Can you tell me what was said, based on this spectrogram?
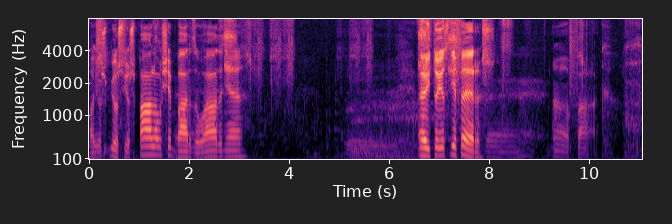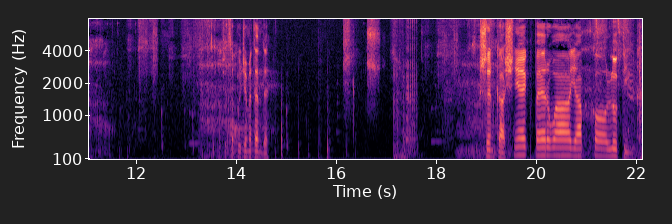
O, już, już, już palą się bardzo ładnie. Ej, to jest nie fair. O, fuck. Wiecie co, pójdziemy tędy. Skrzynka, śnieg, perła, jabłko, looting.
